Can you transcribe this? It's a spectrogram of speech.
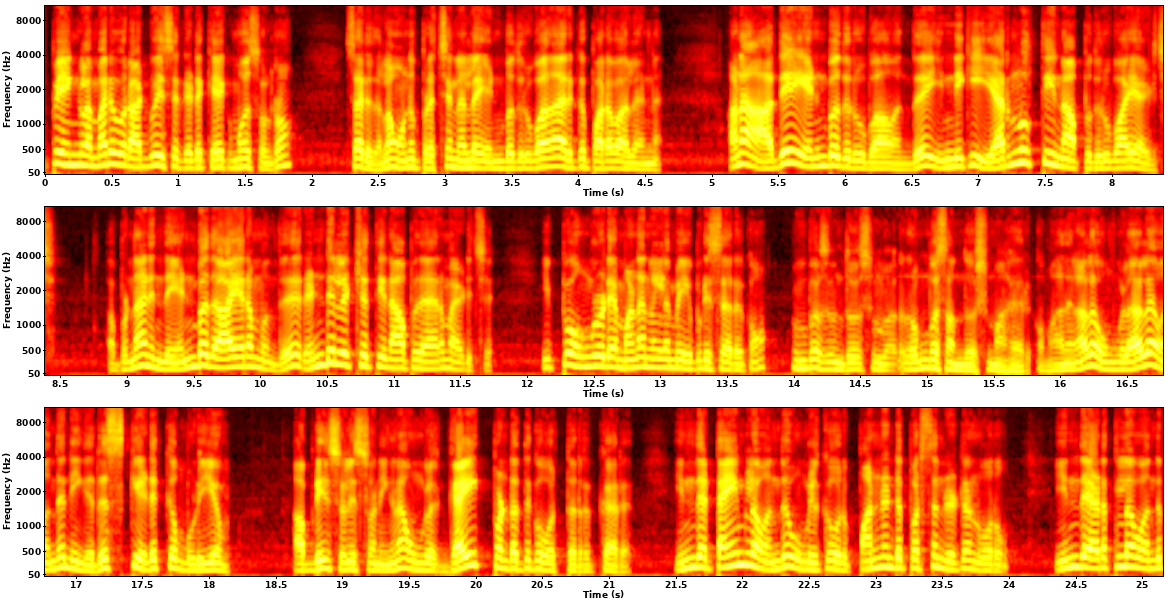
இப்போ எங்களை மாதிரி ஒரு அட்வைசர் கிட்ட கேட்கும்போது சொல்கிறோம் சார் இதெல்லாம் ஒன்றும் பிரச்சனை இல்லை. எண்பது ரூபா தான் இருக்குது பரவாயில்லன்னு. ஆனால் அதே எண்பது ரூபா வந்து இன்றைக்கி இரநூத்தி நாற்பது ரூபாய் ஆயிடுச்சு. அப்படின்னா இந்த எண்பதாயிரம் வந்து ரெண்டு லட்சத்தி நாற்பதாயிரம் ஆயிடுச்சு. இப்போ உங்களுடைய மனநிலைமை எப்படி சார் இருக்கும்? ரொம்ப சந்தோஷமாக ரொம்ப சந்தோஷமாக இருக்கும். அதனால் உங்களால் வந்து நீங்கள் ரிஸ்க் எடுக்க முடியும் அப்படின்னு சொல்லி சொன்னீங்கன்னா உங்களுக்கு கைட் பண்ணுறதுக்கு ஒருத்தர் இருக்கார். இந்த டைமில் வந்து உங்களுக்கு ஒரு பன்னெண்டு பர்சன்ட் ரிட்டர்ன் வரும். இந்த இடத்துல வந்து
